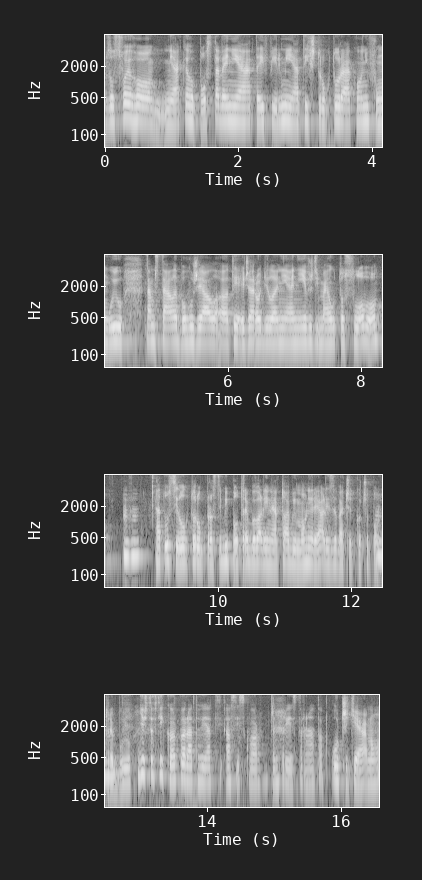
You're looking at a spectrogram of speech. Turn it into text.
zo svojho nejakého postavenia tej firmy a tých štruktúr, ako oni fungujú, tam stále bohužiaľ tie HR oddelenia nie vždy majú to slovo uh-huh. a tú silu, ktorú proste by potrebovali na to, aby mohli realizovať všetko, čo mhm. potrebujú. Uh-huh. Kdežto v tých korporátoch je asi skôr ten priestor na to. Určite áno.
